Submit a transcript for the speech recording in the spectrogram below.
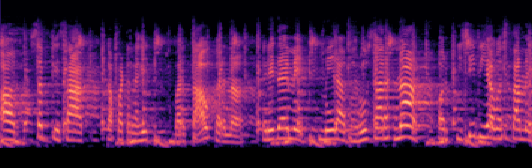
और सबके साथ कपट रहित बर्ताव करना। हृदय में मेरा भरोसा रखना और किसी भी अवस्था में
